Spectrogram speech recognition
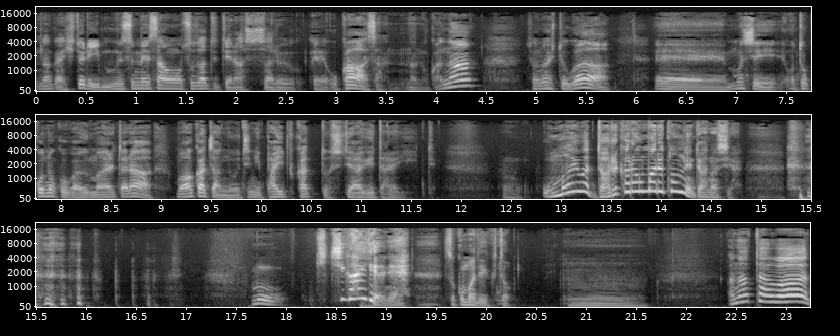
なんか一人娘さんを育ててらっしゃる、えー、お母さんなのかな。その人が、えー、もし男の子が生まれたらもう赤ちゃんのうちにパイプカットしてあげたらいいって、うん、お前は誰から生まれとんねんって話や。もう気違いだよね。そこまでいくと。うん。あなたは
